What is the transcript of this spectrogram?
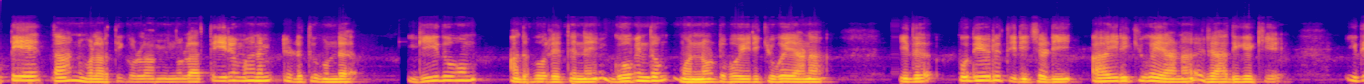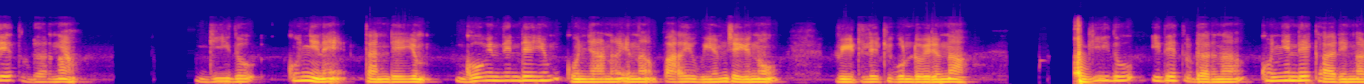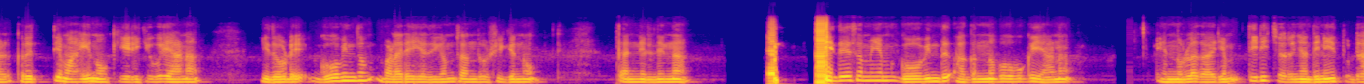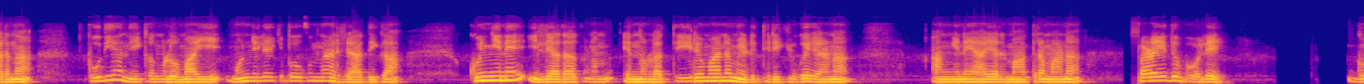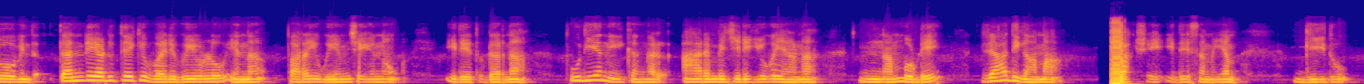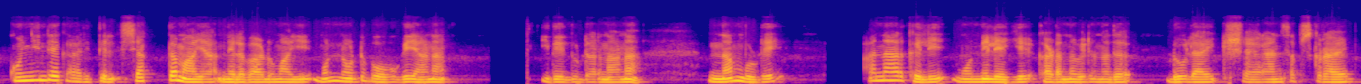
കുട്ടിയെ താൻ വളർത്തിക്കൊള്ളാം എന്നുള്ള തീരുമാനം എടുത്തുകൊണ്ട് ഗീതുവും അതുപോലെ തന്നെ ഗോവിന്ദും മുന്നോട്ട് പോയിരിക്കുകയാണ്. ഇത് പുതിയൊരു തിരിച്ചടി ആയിരിക്കുകയാണ് രാധികയ്ക്ക്. ഇതേ തുടർന്ന് ഗീതു കുഞ്ഞിനെ തന്റെയും ഗോവിന്ദിന്റെയും കുഞ്ഞാണ് എന്ന് പറയുകയും ചെയ്യുന്നു. വീട്ടിലേക്ക് കൊണ്ടുവരുന്ന ഗീതു ഇതേ തുടർന്ന് കുഞ്ഞിന്റെ കാര്യങ്ങൾ കൃത്യമായി നോക്കിയിരിക്കുകയാണ്. ഇതോടെ ഗോവിന്ദും വളരെയധികം സന്തോഷിക്കുന്നു. തന്നിൽ നിന്ന് ഇതേ സമയം ഗോവിന്ദ് അകന്നു പോവുകയാണ് എന്നുള്ള കാര്യം തിരിച്ചറിഞ്ഞതിനെ തുടർന്ന് പുതിയ നീക്കങ്ങളുമായി മുന്നിലേക്ക് പോകുന്ന രാധിക കുഞ്ഞിനെ ഇല്ലാതാക്കണം എന്നുള്ള തീരുമാനം എടുത്തിരിക്കുകയാണ് അങ്ങനെയായാൽ മാത്രമാണ് പഴയതുപോലെ ഗോവിന്ദ് തന്റെ അടുത്തേക്ക് വരികയുള്ളൂ എന്ന് പറയുകയും ചെയ്യുന്നു. ഇതേ തുടർന്ന് പുതിയ നീക്കങ്ങൾ ആരംഭിച്ചിരിക്കുകയാണ്. നമ്മുടെ രാധികാമ. പക്ഷേ ഇതേ സമയം ഗീതു കുഞ്ഞിന്റെ കാര്യത്തിൽ ശക്തമായ നിലപാടുമായി മുന്നോട്ട് പോവുകയാണ്. ഇതേ തുടർന്നാണ് നമ്മുടെ അനാർക്കലി മുന്നിലേക്ക് കടന്നു വരുന്നത് do like share and subscribe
